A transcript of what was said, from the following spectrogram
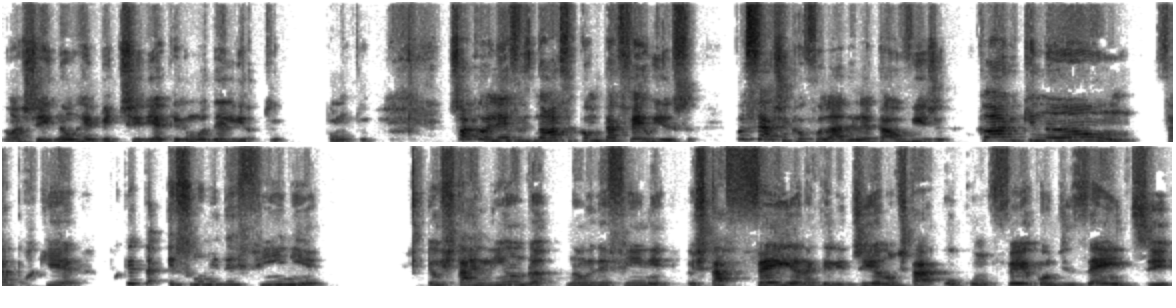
Não achei, não repetiria aquele modelito. Ponto. Só que eu olhei e falei, nossa, como tá feio isso. Você acha que eu fui lá deletar o vídeo? Claro que não! Sabe por quê? Porque tá, isso não me define. Eu estar linda não me define. Eu estar feia naquele dia, não estar ou com feia, condizente,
